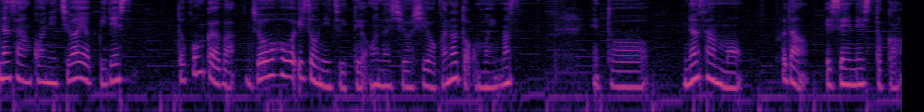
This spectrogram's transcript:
皆さんこんにちはよっぴですと今回は情報依存についてお話をしようかなと思いますえっと皆さんも普段 SNS とか、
